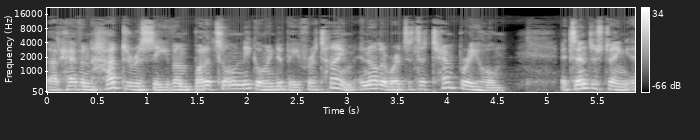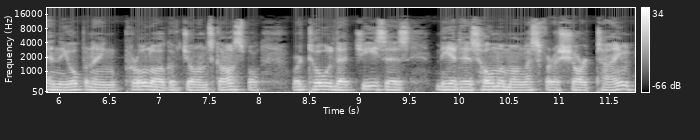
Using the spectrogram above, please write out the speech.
that heaven had to receive him, but it's only going to be for a time. In other words, it's a temporary home. It's interesting in the opening prologue of John's Gospel, we're told that Jesus made his home among us for a short time.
